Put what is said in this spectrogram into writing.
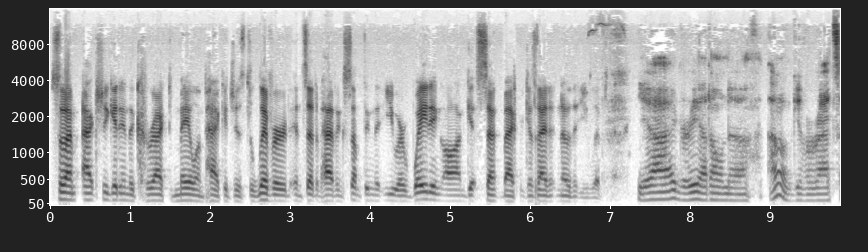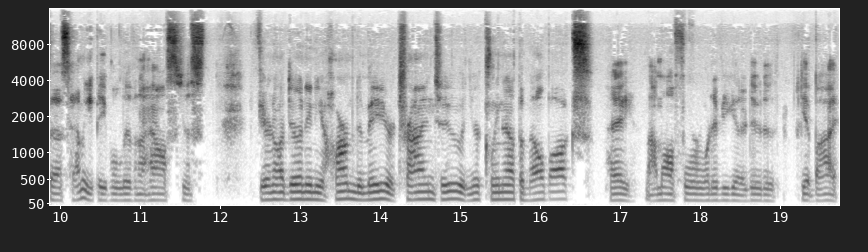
so I'm actually getting the correct mail and packages delivered instead of having something that you were waiting on get sent back because I didn't know that you lived there. Yeah, I agree. I don't uh I don't give a rat's ass how many people live in a house. Just if you're not doing any harm to me or trying to and you're cleaning out the mailbox, hey, I'm all for whatever you gotta do to get by.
